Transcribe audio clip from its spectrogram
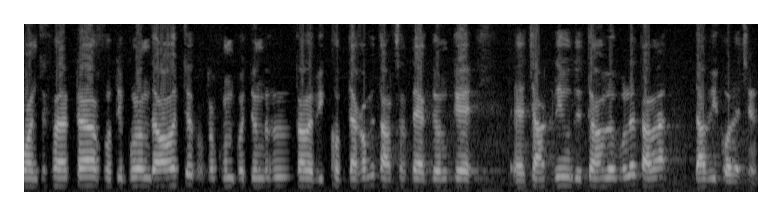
পঞ্চাশ হাজার টাকা ক্ষতিপূরণ দেওয়া হচ্ছে, ততক্ষণ পর্যন্ত তারা বিক্ষোভ দেখাবে। তার সাথে একজনকে চাকরিও দিতে হবে বলে তারা দাবি করেছেন।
